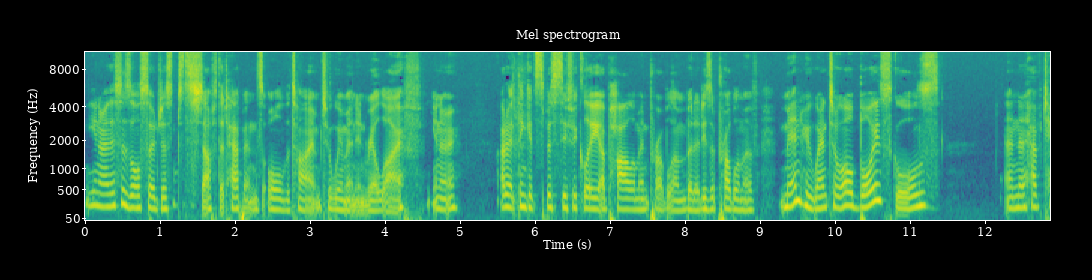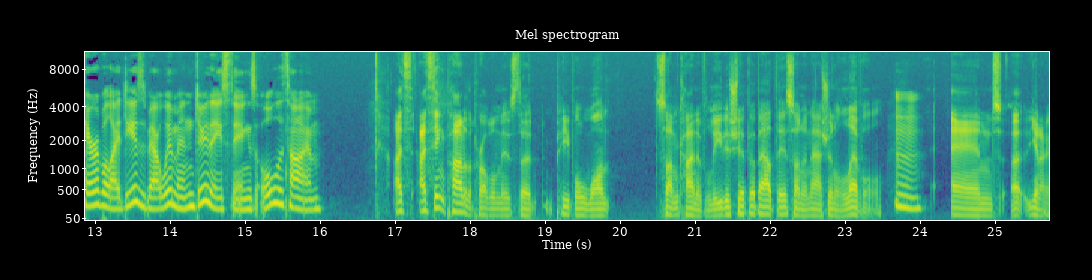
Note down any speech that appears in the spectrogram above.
you know, this is also just stuff that happens all the time to women in real life, you know? I don't think it's specifically a Parliament problem, but it is a problem of men who went to all boys' schools and have terrible ideas about women do these things all the time. I th- I think part of the problem is that people want some kind of leadership about this on a national level. And, uh, you know,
